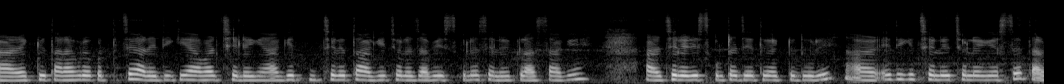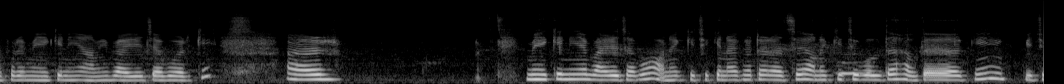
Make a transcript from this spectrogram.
আর একটু তাড়াহুড়ো করতেছে। আর এদিকে আবার ছেলে, আগে ছেলে তো আগে চলে যাবে স্কুলে, ছেলের ক্লাস আগে। আর ছেলের স্কুলটা যেহেতু একটু দূরে, আর এদিকে ছেলে চলে গেছে, তারপরে মেয়েকে নিয়ে আমি বাইরে যাব আর কি। আর মেয়েকে নিয়ে বাইরে যাব, অনেক কিছু কেনাকাটার আছে, অনেক কিছু বলতে হালকা আর কি, কিছু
